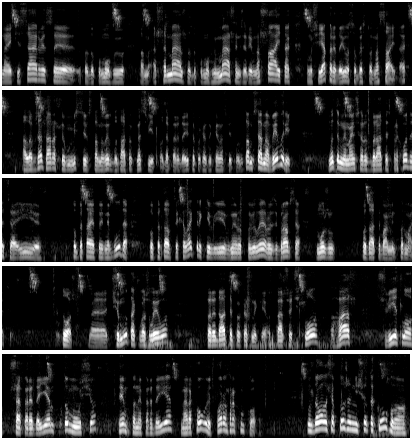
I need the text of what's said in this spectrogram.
на які сервіси, за допомогою там смс, за допомогою месенджерів на сайтах, тому що я передаю особисто на сайтах. Але вже зараз в цьому місці встановив додаток на світло, де передаються показники на світло. Ну, Там все на виворіть, ну тим не менше розбиратись приходиться і хто питає, той не буде. Попитав цих електриків і вони розповіли, розібрався, можу подати вам інформацію. Тож, е, чому так важливо передати показники? От перше число, газ, світло, все передаємо, тому що тим, хто не передає, нараховують по розрахунково. Ну, здавалося б, теж нічого такого,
